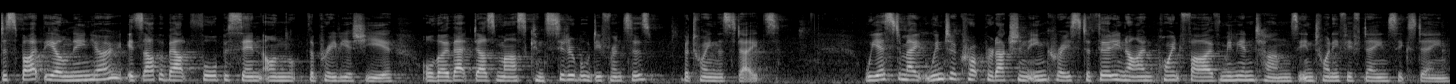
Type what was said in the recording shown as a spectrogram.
despite the El Nino, it's up about 4% on the previous year, although that does mask considerable differences between the states. We estimate winter crop production increased to 39.5 million tonnes in 2015-16.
